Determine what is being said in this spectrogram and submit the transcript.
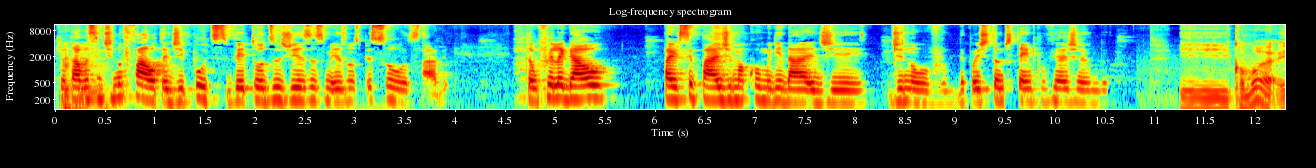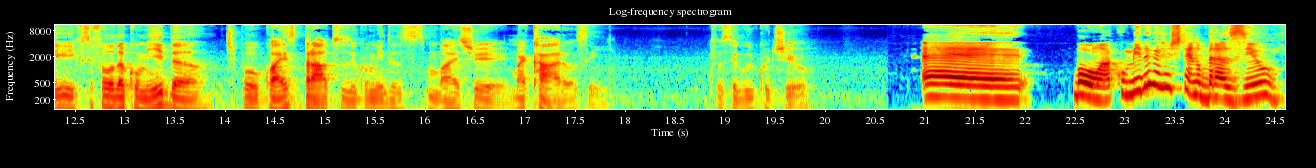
que eu tava sentindo falta de, putz, ver todos os dias as mesmas pessoas, sabe? Então foi legal participar de uma comunidade de novo, depois de tanto tempo viajando. E como é? E você falou da comida, tipo, quais pratos e comidas mais te marcaram, assim? Que você curtiu? É... Bom, a comida que a gente tem no Brasil,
